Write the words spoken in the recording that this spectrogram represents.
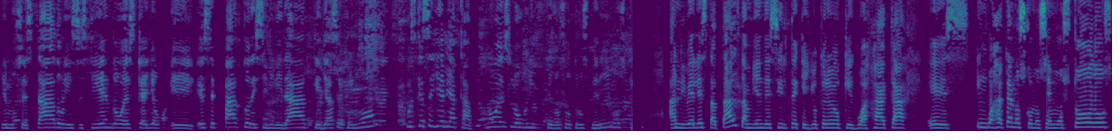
hemos estado insistiendo es que haya eh, ese pacto de civilidad que ya se firmó, pues que se lleve a cabo. No es lo único que nosotros pedimos a nivel estatal. También decirte que yo creo que Oaxaca es, en Oaxaca nos conocemos todos,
